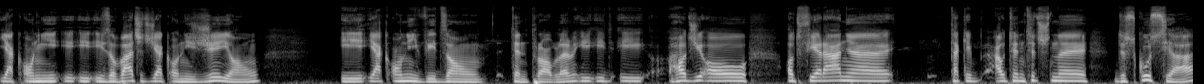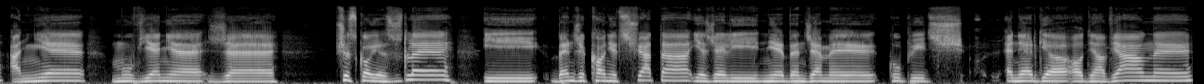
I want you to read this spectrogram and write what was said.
jak oni i, i zobaczyć, jak oni żyją i jak oni widzą ten problem. I, i, i chodzi o otwieranie takiej autentycznej dyskusja, a nie mówienie, że wszystko jest źle i będzie koniec świata, jeżeli nie będziemy kupić energii odnawialnej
